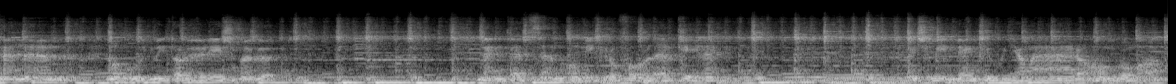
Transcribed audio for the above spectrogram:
Nem, nem, lőrés mögött. Nem tetszem a mikrofon lelkének, és mindenki unja már a hangomat.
